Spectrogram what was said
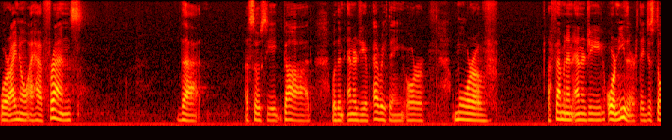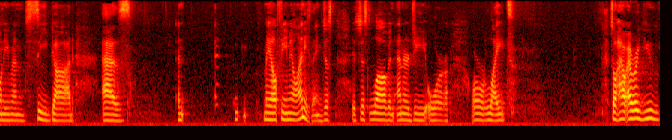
Where I know I have friends that associate God with an energy of everything or more of a feminine energy or neither. They just don't even see God as an male, female, anything. Just it's just love and energy or or light. So however you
